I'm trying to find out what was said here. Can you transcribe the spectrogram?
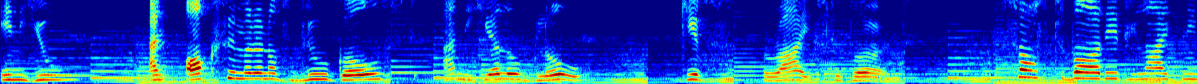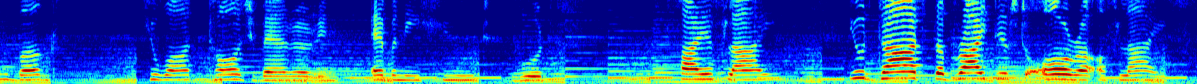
In you, an oxymoron of blue ghost and yellow glow gives rise to birth. Soft bodied lightning bug, you are torchbearer in ebony hued woods. Firefly, you dart the brightest aura of life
